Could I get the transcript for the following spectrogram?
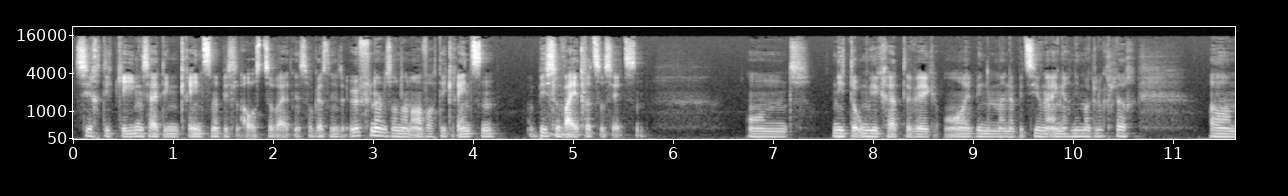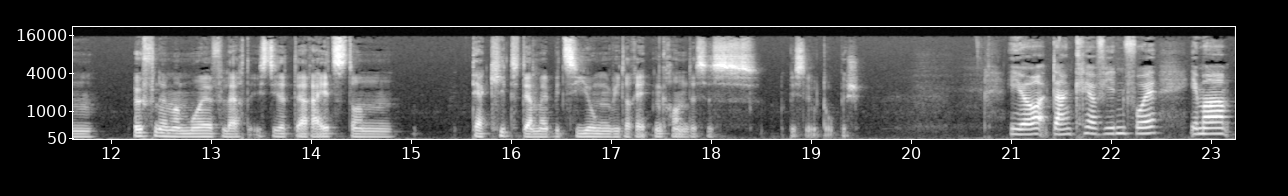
sich die gegenseitigen Grenzen ein bisschen auszuweiten. Ich sage jetzt nicht öffnen, sondern einfach die Grenzen ein bisschen weiterzusetzen. Und nicht der umgekehrte Weg, oh, ich bin in meiner Beziehung eigentlich nicht mehr glücklich. Ähm, öffnen wir mal, vielleicht ist der, Reiz dann der Kit, der meine Beziehung wieder retten kann. Das ist bisschen utopisch. Ja, danke auf jeden Fall. Immer,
